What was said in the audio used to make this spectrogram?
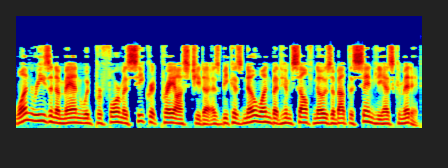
One reason a man would perform a secret prayaschita is because no one but himself knows about the sin he has committed.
